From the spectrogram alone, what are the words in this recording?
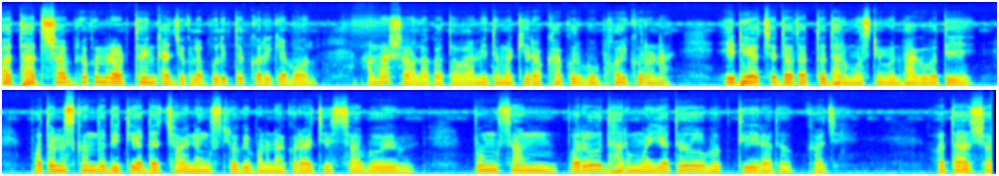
অর্থাৎ সব রকমের অর্থহীন কার্যকলাপ পরিত্যাগ করে কেবল আমার শরণাগত, আমি তোমাকে রক্ষা করব, ভয় করো না। এটি হচ্ছে যথার্থ ধর্ম। শ্রীমদ্ ভাগবতে প্রথম স্কন্ধ, দ্বিতীয় অধ্যায়, ছয় নং শ্লোকে বর্ণনা করা হয়েছে সব পুংসাম পরৌ ধর্ম যথ ভক্তিরথে অর্থাৎ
